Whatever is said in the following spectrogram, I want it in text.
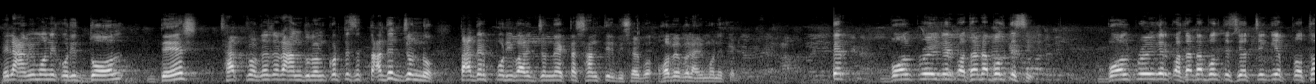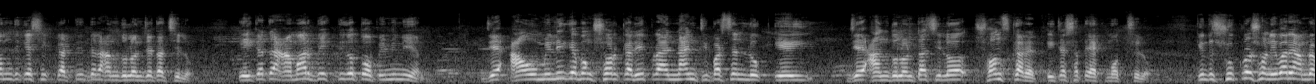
তাহলে আমি মনে করি দল, দেশ, ছাত্ররা যারা আন্দোলন করতেছে, তাদের জন্য, তাদের পরিবারের জন্য একটা শান্তির বিষয় হবে বলে আমি মনে করি। বল প্রয়োগের কথাটা বলতেছি। বল প্রয়োগের কথাটা বলতেছি হচ্ছে গিয়ে প্রথম দিকে শিক্ষার্থীদের আন্দোলন যেটা ছিল এইটাতে আমার ব্যক্তিগত অপিনিয়ন যে আওয়ামী লীগ এবং সরকারি প্রায় নাইনটি পার্সেন্ট লোক এই যে আন্দোলনটা ছিল সংস্কারের এটার সাথে একমত ছিল। কিন্তু শুক্র শনিবারে আমরা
